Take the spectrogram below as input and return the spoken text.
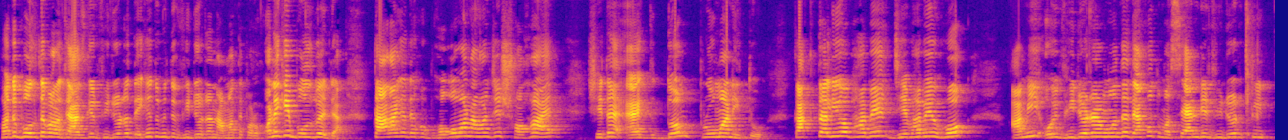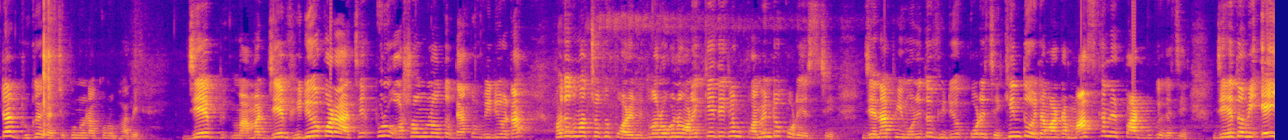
হয়তো বলতে পারো যে আজকের ভিডিওটা দেখে তুমি তো ভিডিওটা নামাতে পারো। অনেকেই বলবে এটা। তার আগে দেখো, ভগবান আমার যে সহায়, সেটা একদম প্রমাণিত। কাকতালীয়ভাবে, যেভাবে হোক, আমি ওই ভিডিওটার মধ্যে দেখো, তোমার স্যান্ডির ভিডিওর ক্লিপটা ঢুকে গেছে কোনো না কোনোভাবে। যে আমার যে ভিডিও করা আছে, পুরো অসংলগ্ন, দেখো ভিডিওটা হয়তো তোমার চোখে পড়েনি। তোমার ওখানে অনেককেই দেখলাম কমেন্টও করে এসছে যে, না, পিমনি তো ভিডিও করেছে। কিন্তু এটা আমার একটা মাঝখানের পার্ট ঢুকে গেছে। যেহেতু আমি এই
